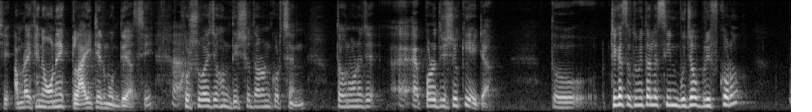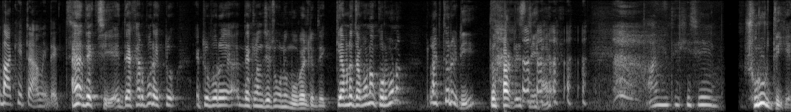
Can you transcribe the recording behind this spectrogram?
যে আমরা এখানে অনেক লাইটের মধ্যে আছি। খসরু যখন দৃশ্য ধারণ করছেন তখন মনে হয় যে পরের দৃশ্য কি এইটা? তো ঠিক আছে তুমি তাহলে সিন বুঝাও ব্রিফ করো। বাকিটা আমি দেখছি। হ্যাঁ দেখছি। এই দেখার পর একটু একটু পরে দেখলাম যে উনি মোবাইলটা টিপ দেখ কি আমরা যাব না করব না? লাট তো রেডি তো আর্টিস্ট আয়। আমি দেখি যে শুরুর দিকে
